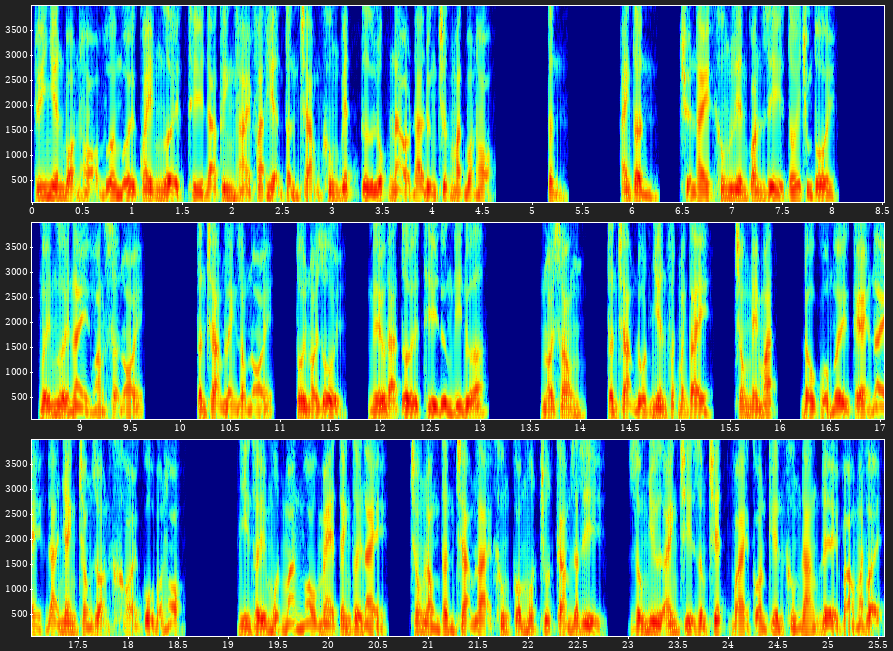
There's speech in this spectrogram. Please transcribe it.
Tuy nhiên bọn họ vừa mới quay người thì đã kinh hãi phát hiện tần trạm không biết từ lúc nào đã đứng trước mặt bọn họ. Tần. Anh tần, chuyện này không liên quan gì tới chúng tôi. Mấy người này hoảng sợ nói. Tần trạm lạnh giọng nói, tôi nói rồi, nếu đã tới thì đừng đi nữa. Nói xong, tần trạm đột nhiên phất mạnh tay, trong nháy mắt, đầu của mấy kẻ này đã nhanh chóng dọn khỏi cổ bọn họ. Nhìn thấy một màn máu me tanh tời này, trong lòng tần trạm lại không có một chút cảm giác gì, giống như anh chỉ dẫm chết vài con kiến không đáng để vào mắt vậy.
